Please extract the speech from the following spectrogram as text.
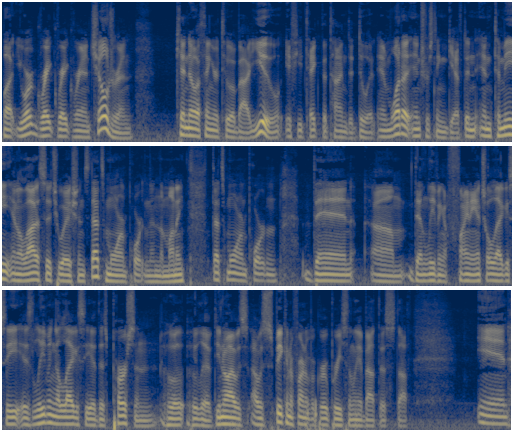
but your great great grandchildren can know a thing or two about you if you take the time to do it. And what an interesting gift. And and to me in a lot of situations that's more important than the money. That's more important than um, than leaving a financial legacy is leaving a legacy of this person who who lived. You know, I was I was speaking in front of a group recently about this stuff. And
